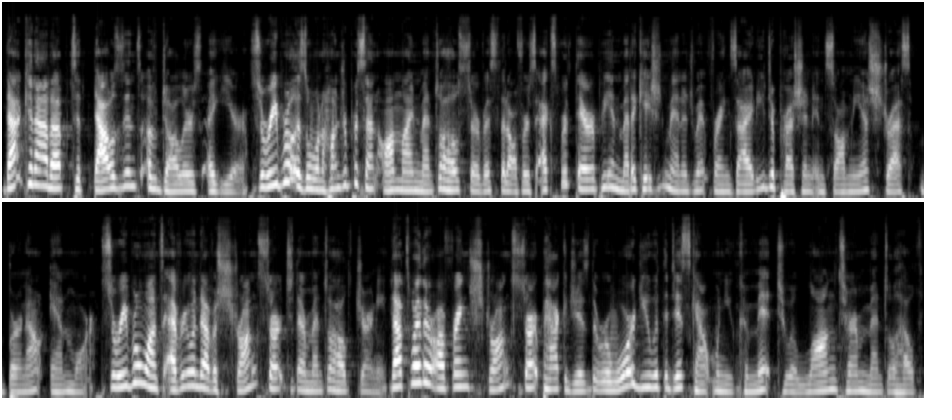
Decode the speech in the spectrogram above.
That can add up to thousands of dollars a year. Cerebral is a 100% online mental health service that offers expert therapy and medication management for anxiety, depression, insomnia, stress, burnout, and more. Cerebral wants everyone to have a strong start to their mental health journey. That's why they're offering strong start packages that reward you with a discount when you commit to a long term mental health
